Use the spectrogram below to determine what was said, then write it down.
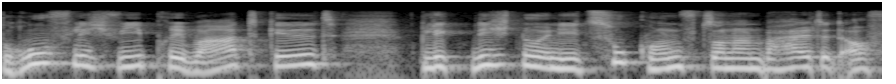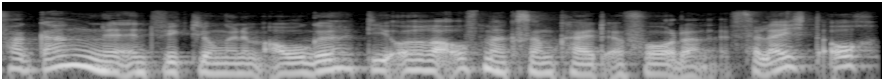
Beruflich wie privat gilt, blickt nicht nur in die Zukunft, sondern behaltet auch vergangene Entwicklungen im Auge, die eure Aufmerksamkeit erfordern. Vielleicht auch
